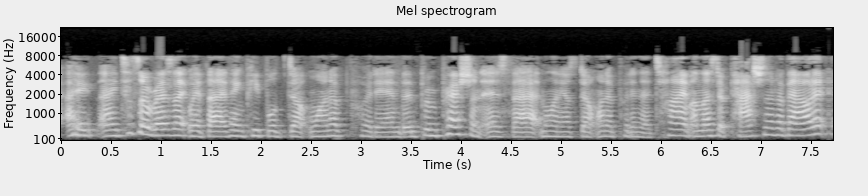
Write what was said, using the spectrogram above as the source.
I, I so resonate with that. I think people don't want to put in, the impression is that millennials don't want to put in the time unless they're passionate about it.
